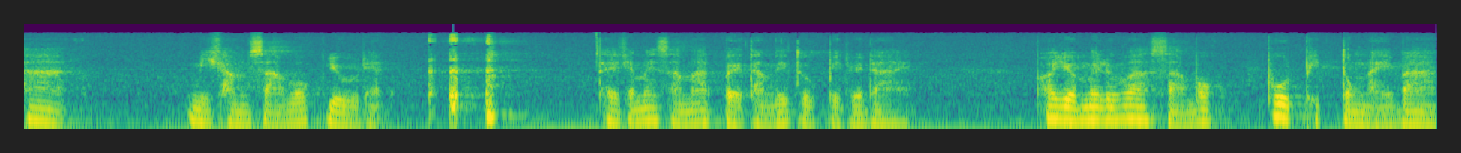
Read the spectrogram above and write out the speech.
ถ้ามีคำสาวกอยู่เนี่ยเธอจะไม่สามารถเปิดธรรมที่ถูกปิดไว้ได้ เพราะโยมไม่รู้ว่าสาวกพูดผิดตรงไหนบ้าง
